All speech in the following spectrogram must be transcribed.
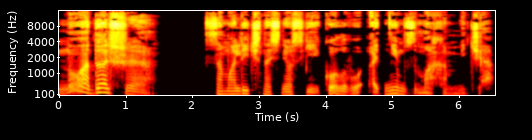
Ну а дальше самолично снес ей голову одним взмахом меча.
